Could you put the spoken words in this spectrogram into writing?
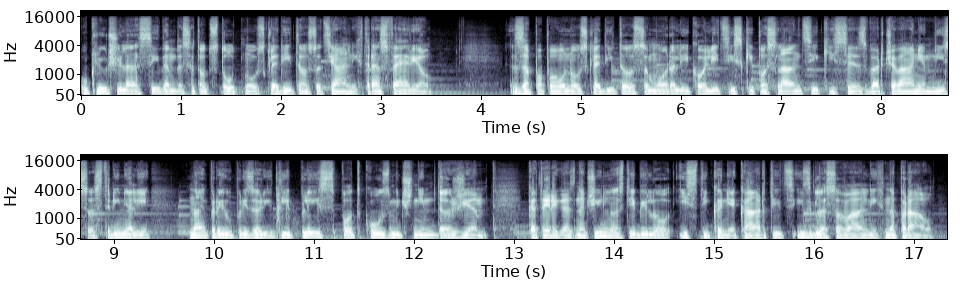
vključila 70-odstotno uskladitev socialnih transferjev. Za popolno uskladitev so morali koalicijski poslanci, ki se z vrčevanjem niso strinjali, najprej uprizoriti ples pod kozmičnim dežjem, katerega značilnost je bilo iztikanje kartic iz glasovalnih naprav.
